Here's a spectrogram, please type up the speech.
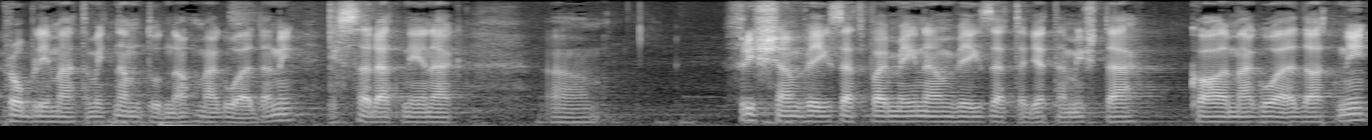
problémát, amit nem tudnak megoldani, és szeretnének frissen végzett, vagy még nem végzett egyetemistákkal megoldatni.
